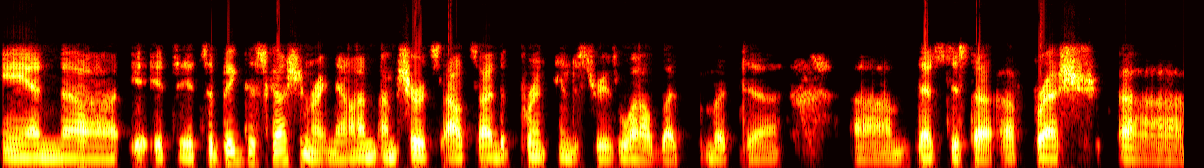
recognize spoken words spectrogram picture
and uh, it, it's it's a big discussion right now. I'm, I'm sure it's outside the print industry as well, but but uh, um, that's just a, a fresh uh,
